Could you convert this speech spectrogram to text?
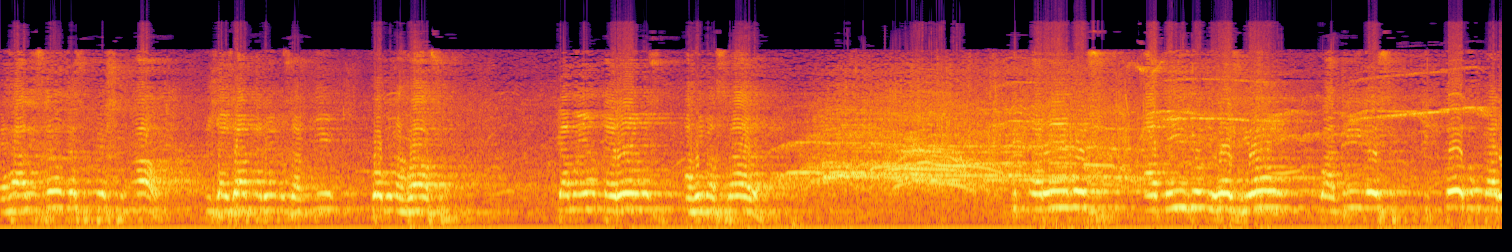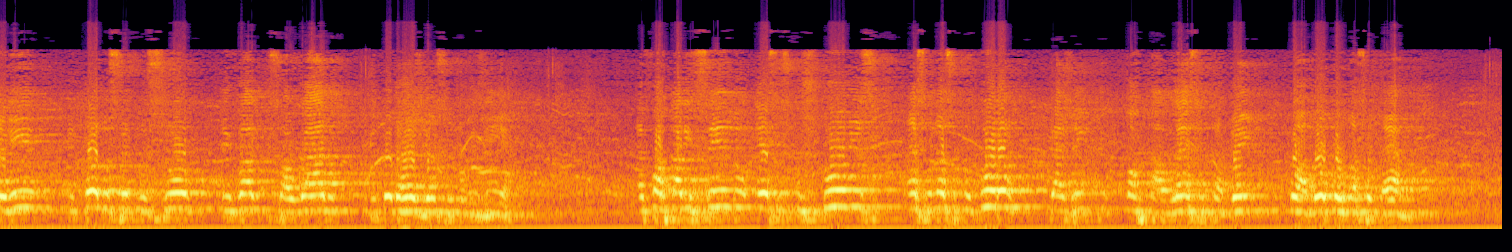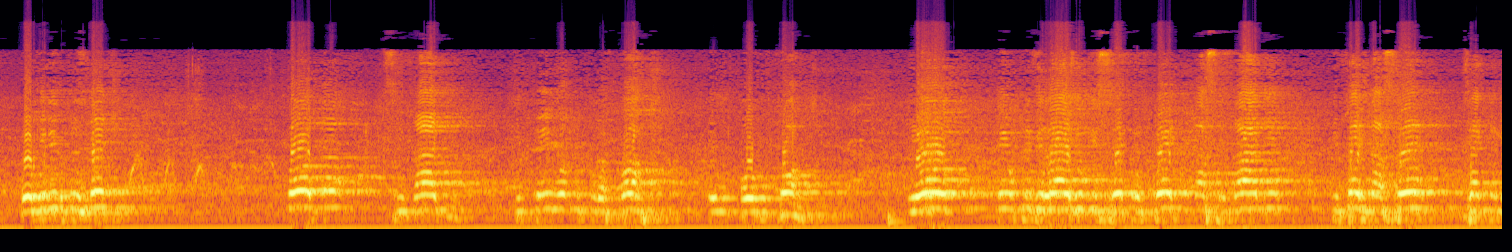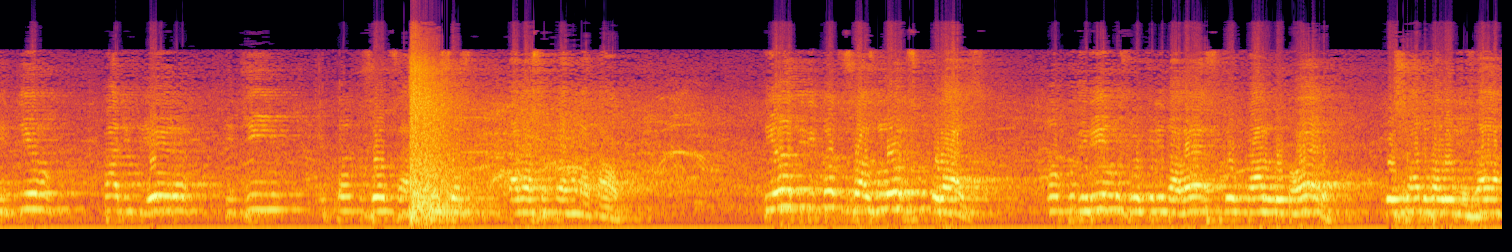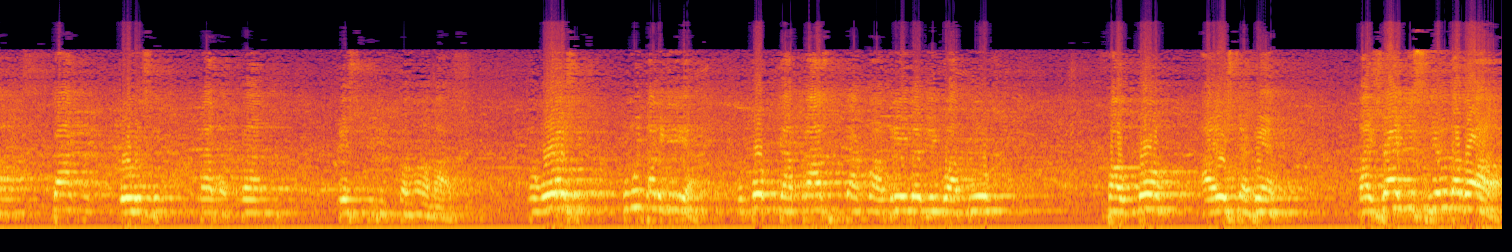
é realizando esse festival, que já já teremos aqui, como na roça, que amanhã teremos a Ribaçaia, que teremos a nível de região, quadrilhas de todo o Cariri, de todo o centro-sul, de Vale do Salgado de toda a região circunvizinha. É fortalecendo esses costumes, essa nossa cultura, que a gente fortalece também o amor por nossa terra. Meu querido presidente, toda cidade que tem uma cultura forte tem um povo forte. E eu tenho o privilégio de ser prefeito da cidade que fez nascer Zé Clementino, Padre Vieira, Didinho e tantos outros artistas da nossa terra natal. Diante de todos os valores culturais, não poderíamos, meu querido Alessio, meu caro do Noélio, deixar de valorizar cada coisa, cada canto desse querido Tornão Amado. Então hoje, com muita alegria, um pouco de atraso, porque a quadrilha de Iguatu faltou a este evento. Mas já iniciando agora,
